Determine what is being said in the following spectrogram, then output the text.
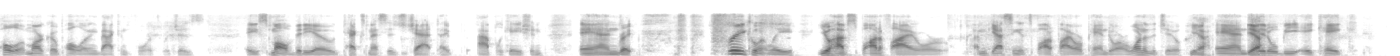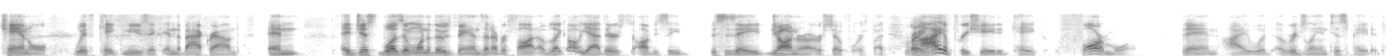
polo Marco Poloing back and forth, which is a small video text message chat type application. And Right. frequently you'll have Spotify or I'm guessing it's Spotify or Pandora, one of the two. yeah, And Yeah. it'll be a cake channel with cake music in the background. And it just wasn't one of those bands that I ever thought of like, oh yeah, there's obviously this is a genre or so forth. But right. I appreciated Cake far more than I would originally anticipated,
